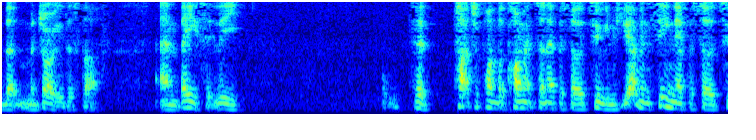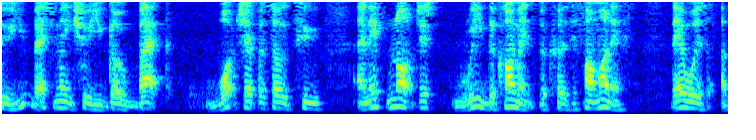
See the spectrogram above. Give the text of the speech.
the majority of the stuff. And basically, to touch upon the comments on episode 2, and if you haven't seen episode 2, you best make sure you go back watch episode two, and if not, just read the comments because if I'm honest, there was a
